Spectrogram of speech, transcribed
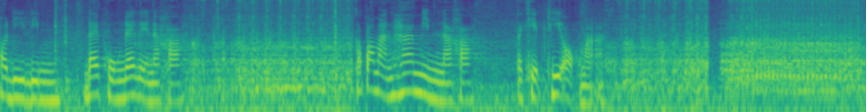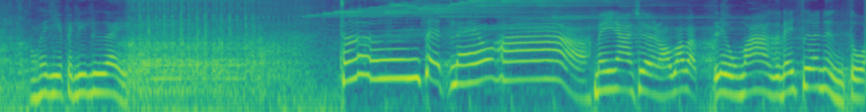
พอดีริมได้พงได้เลยนะคะ ก็ประมาณ 5มิลนะคะตะเข็บที่ออกมาค่อยๆเย็บไปเรื่อยๆ แล้วค่ะ ไม่น่าเชื่อเนาะว่าแบบเร็วมากจะได้เสื้อหนึ่งตัว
